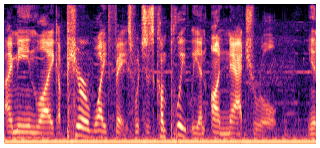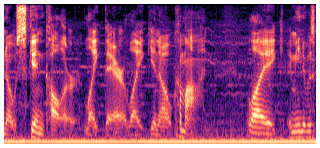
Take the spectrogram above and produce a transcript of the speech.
I mean like a pure white face, which is completely an unnatural, you know, skin color like there. Like, you know, come on. Like, I mean it was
